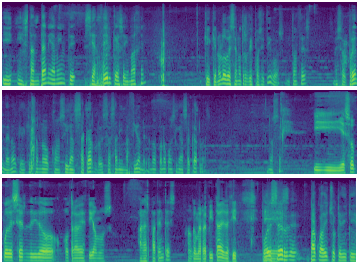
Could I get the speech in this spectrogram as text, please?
y instantáneamente se acerca esa imagen que, que no lo ves en otros dispositivos. Entonces, me sorprende, ¿no? Que, eso no consigan sacarlo, esas animaciones, ¿no? que no consigan sacarlas. No sé. Y eso puede ser debido otra vez, digamos, a las patentes, aunque me repita, es decir... Puede eh, ser, eh, Paco ha dicho que, que,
